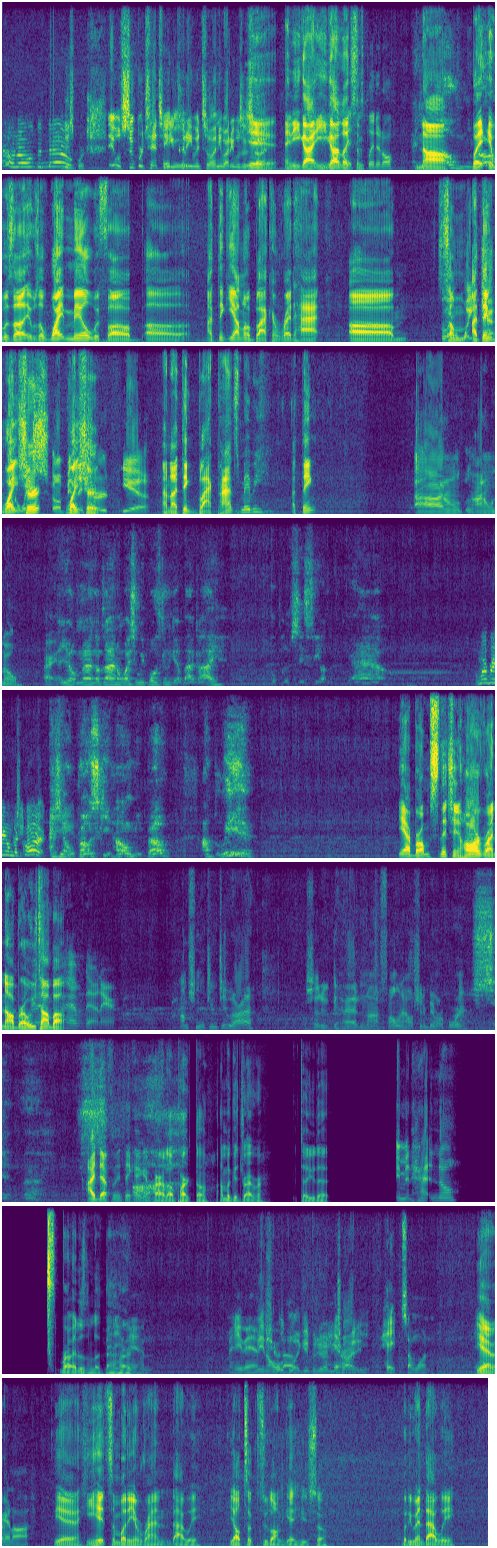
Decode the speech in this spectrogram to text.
I don't know what to do. Discord. It was super tinted. Hey, you couldn't even tell anybody was inside. Yeah, and he got he got like some plate at all. Hey, Nah, help but it was a it was a white male with uh uh I think he had on a black and red hat. Um, Like some white I think cap- white like shirt, s- uh, white business shirt, Yeah. and I think black pants maybe. I think. I don't. I don't know. All right. Hey, yo, man, no guy in the white suit. We both gonna get back, alright? We'll put him six feet on the ground. I'm gonna bring him to court. knew that. Hey, yo, broski, help me, bro. I'm bleeding. Yeah, bro, I'm snitching hard right now, bro. What you talking about? happened down there? I'm snitching too. I should have had my phone out. Should have been recording. Shit, man. I definitely think I can parallel park though. I'm a good driver. Tell you that, In Manhattan, though, bro. It doesn't look that hard. Minivan. Minivan. I mean, I showed look up, like it, but have you hit, all- tried it? hit someone. and Yeah. Ran off. Yeah, he hit somebody and ran that way. Y'all took too long to get here, so. But he went that way.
